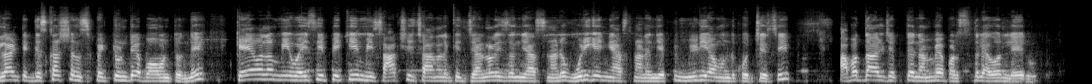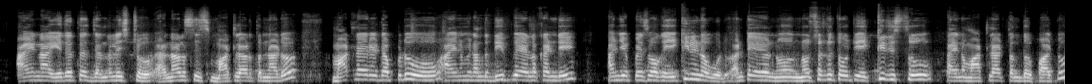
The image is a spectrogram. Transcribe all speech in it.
ఇలాంటి డిస్కషన్స్ పెట్టుంటే బాగుంటుంది. కేవలం మీ వైసీపీకి మీ సాక్షి ఛానల్కి జర్నలిజం చేస్తున్నాడు ఊడిగేం చేస్తున్నాడు అని చెప్పి మీడియా ముందుకు వచ్చేసి అబద్ధాలు చెప్తే నమ్మే పరిస్థితులు ఎవరు లేరు. ఆయన ఏదైతే జర్నలిస్ట్ అనాలిసిస్ మాట్లాడుతున్నాడో మాట్లాడేటప్పుడు ఆయన మీరు అంత డీప్గా వెళ్ళకండి అని చెప్పేసి ఒక ఎక్కిరి నవ్వులు అంటే నొసటితోటి ఎక్కిరిస్తూ ఆయన మాట్లాడటంతో పాటు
